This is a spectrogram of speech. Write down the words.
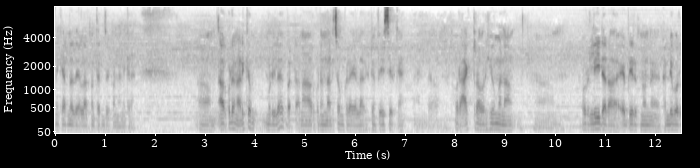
எனக்கு இறந்தது எல்லாருக்கும் தெரிஞ்சிருக்கும்னு நினைக்கிறேன். அவர் கூட நடிக்க முடியல பட் ஆனால் அவர் கூட நடித்தவங்க கூட எல்லாருக்கிட்டையும் பேசியிருக்கேன். அண்ட் ஒரு ஆக்டராக ஒரு ஹியூமனாக ஒரு லீடராக எப்படி இருக்கணும்னு கண்டிப்பாக ஒரு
